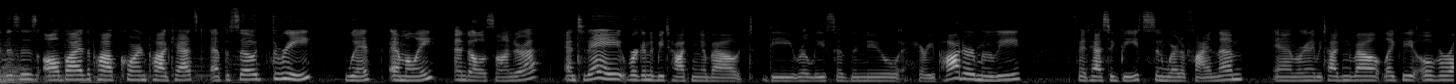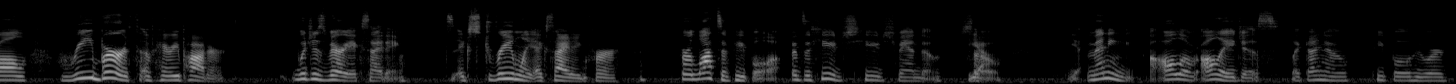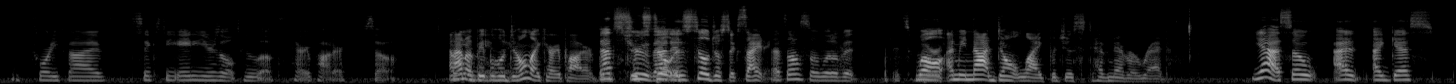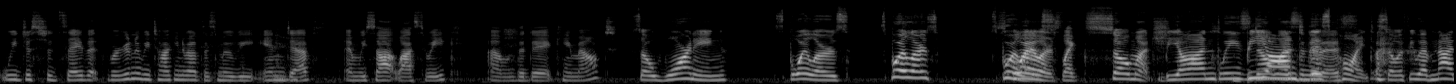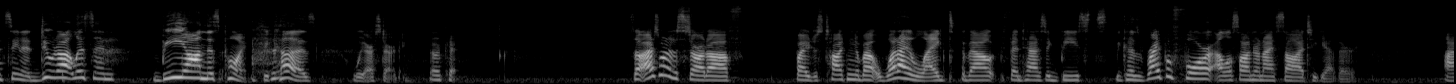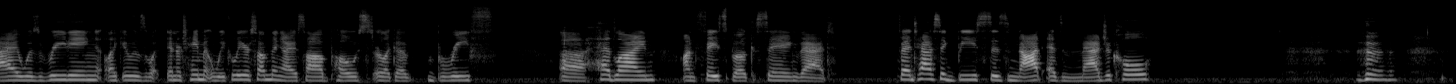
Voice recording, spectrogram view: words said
Hi, this is All by the Popcorn Podcast, episode three, with Emily. and Alessandra. And today we're going to be talking about the release of the new Harry Potter movie, Fantastic Beasts and Where to Find Them. And we're going to be talking about like the overall rebirth of Harry Potter. which is very exciting It's extremely exciting for for lots of people. It's a huge, huge fandom. So, Yeah. yeah, many all over all ages. Like I know people who are 45, 60, 80 years old who love Harry Potter. So, it's and I know pretty people who don't like Harry Potter. but That's it's- true, It's still, that it's still just exciting. That's also a little bit. It's well, weird. I mean, not don't like, but just have never read. yeah. So I I guess we just should say that we're going to be talking about this movie in depth, and we saw it last week, um, the day it came out. So, warning, spoilers, spoilers, spoilers. like so much. beyond Please beyond this, this. point. So if you have not seen it, do not listen beyond this point because we are starting. okay. So I just wanted to start off by just talking about what I liked about Fantastic Beasts because right before Alessandra and I saw it together, I was reading like it was what Entertainment Weekly or something. I saw a post or like a brief uh, headline on Facebook saying that Fantastic Beasts is not as magical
